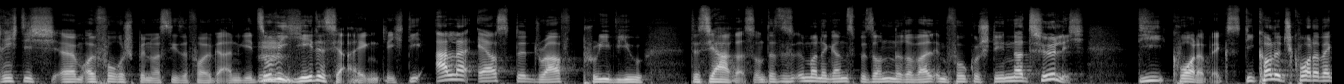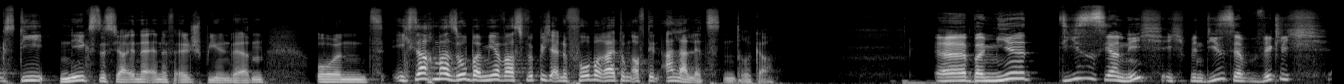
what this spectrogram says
richtig ähm, euphorisch bin, was diese Folge angeht. So mm. wie jedes Jahr eigentlich. Die allererste Draft-Preview des Jahres. Und das ist immer eine ganz besondere, weil im Fokus stehen natürlich die Quarterbacks, die College Quarterbacks, die nächstes Jahr in der NFL spielen werden. Und ich sag mal so, bei mir war es wirklich eine Vorbereitung auf den allerletzten Drücker. Äh, bei mir dieses Jahr nicht. Ich bin dieses Jahr wirklich,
